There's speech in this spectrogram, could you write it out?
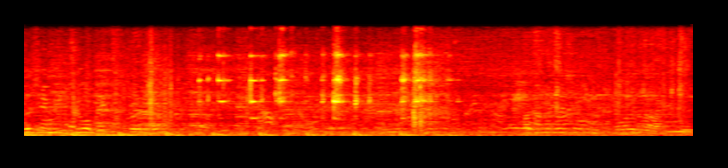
Malag, Thank you.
